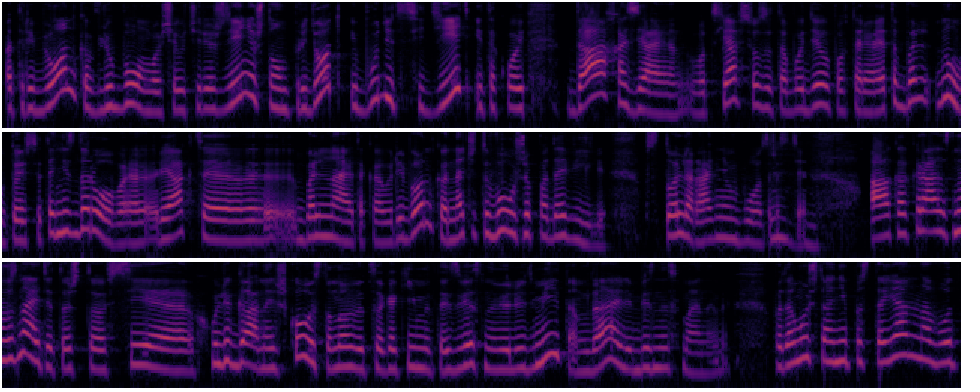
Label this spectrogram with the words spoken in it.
от ребенка в любом вообще учреждении, что он придет и будет сидеть и такой, да, хозяин, вот я все за тобой делаю, повторяю. Это, боль... ну, то есть это нездоровая реакция, э, больная такая у ребенка, значит, его уже подавили в столь раннем возрасте. А как раз, ну, вы знаете то, что все хулиганы из школы становятся какими-то известными людьми, там, да, или бизнесменами, потому что они постоянно вот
